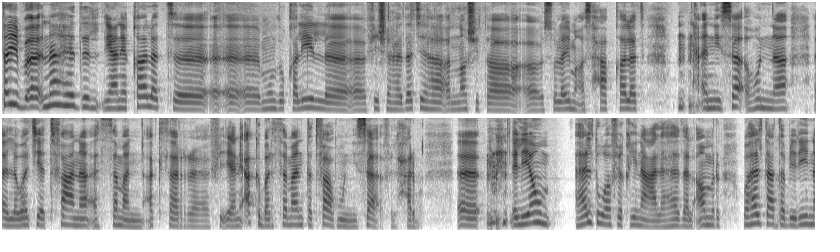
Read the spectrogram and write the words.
طيب ناهد يعني قالت منذ قليل في شهادتها الناشطة سليمة أسحاق قالت النساء هن اللواتي يدفعن الثمن أكثر في يعني أكبر ثمن تدفعه النساء في الحرب. اليوم هل توافقين على هذا الأمر؟ وهل تعتبرين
